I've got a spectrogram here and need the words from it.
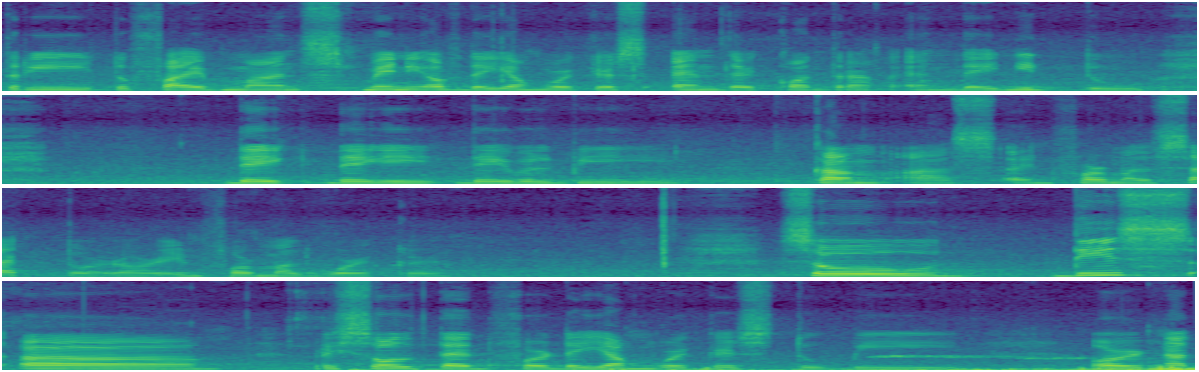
three to five months, many of the young workers end their contract and they need to, they they they will be come as informal sector or informal worker. So this uh, resulted for the young workers to be or not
